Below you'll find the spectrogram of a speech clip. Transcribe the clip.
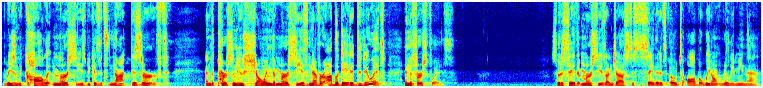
The reason we call it mercy is because it's not deserved. And the person who's showing the mercy is never obligated to do it in the first place. So to say that mercy is unjust is to say that it's owed to all, but we don't really mean that.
